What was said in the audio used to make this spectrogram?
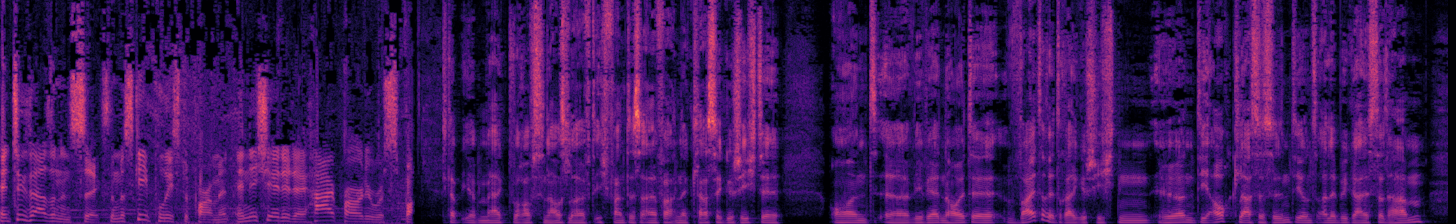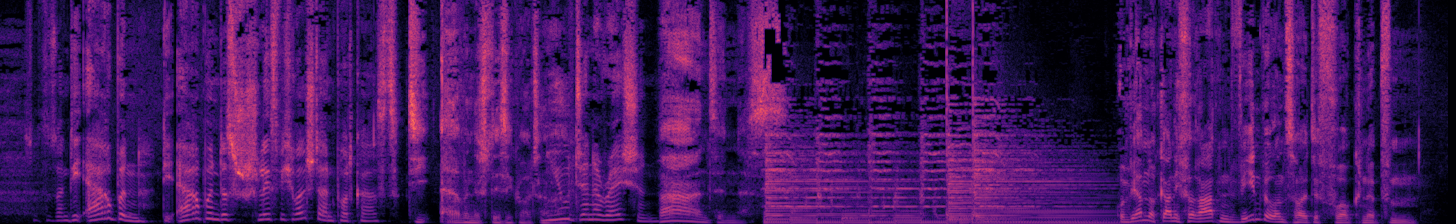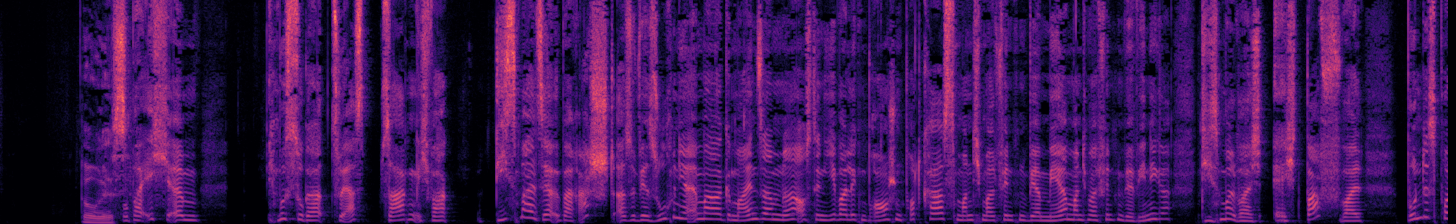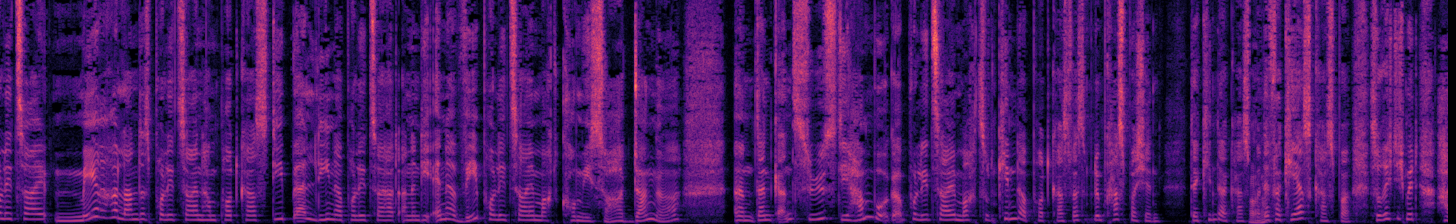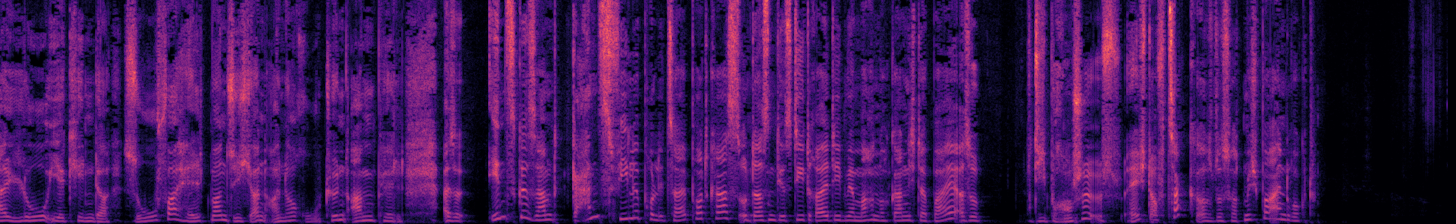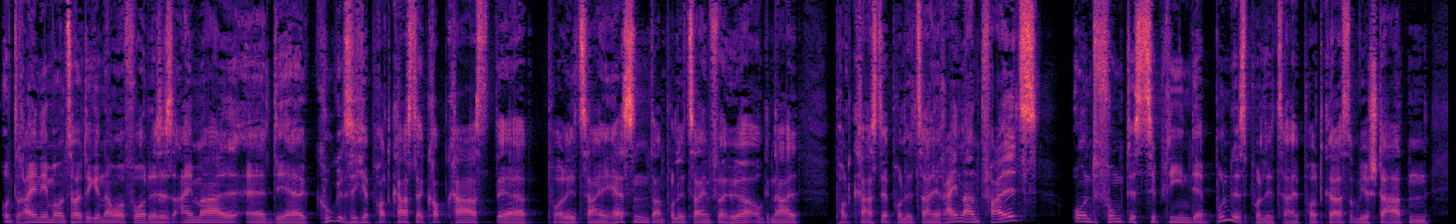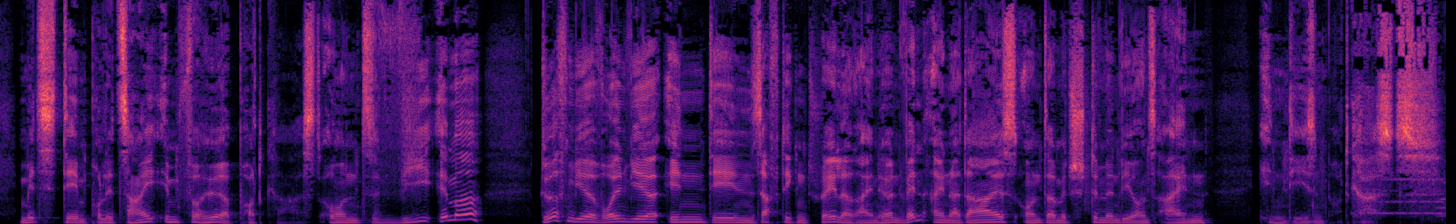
In 2006, the Mesquite Police Department initiated a high priority response. Ich glaube, ihr merkt, worauf es hinausläuft. Ich fand es einfach eine klasse Geschichte. Und äh, wir werden heute weitere drei Geschichten hören, die auch klasse sind, die uns alle begeistert haben. Sozusagen die Erben, die Erben des Schleswig-Holstein-Podcasts. Die Erben des Schleswig-Holstein. New Generation. Wahnsinn. Und wir haben noch gar nicht verraten, wen wir uns heute vorknüpfen. Doris. Wobei ich, ähm, ich muss sogar zuerst sagen, ich war diesmal sehr überrascht. Also wir suchen ja immer gemeinsam ne, aus den jeweiligen Branchen Podcasts. Manchmal finden wir mehr, manchmal finden wir weniger. Diesmal war ich echt baff, weil Bundespolizei, mehrere Landespolizeien haben Podcasts, die Berliner Polizei hat einen, die NRW-Polizei macht Kommissar Danger, ähm, dann ganz süß, die Hamburger Polizei macht so einen Kinderpodcast, weißt du, mit dem Kasperchen, der Kinderkasper, der Verkehrskasper, so richtig mit Hallo ihr Kinder, so verhält man sich an einer roten Ampel. Also insgesamt ganz viele Polizeipodcasts und da sind jetzt die drei, die wir machen, noch gar nicht dabei. Also die Branche ist echt auf Zack, also das hat mich beeindruckt. Und drei nehmen wir uns heute genauer vor. Das ist einmal äh, der kugelsicher Podcast, der Copcast der Polizei Hessen, dann Polizei im Verhör, Original Podcast der Polizei Rheinland-Pfalz und Funkdisziplin der Bundespolizei Podcast. Und wir starten mit dem Polizei im Verhör Podcast. Und wie immer dürfen wir, wollen wir in den saftigen Trailer reinhören, wenn einer da ist. Und damit stimmen wir uns ein in diesen Podcast.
